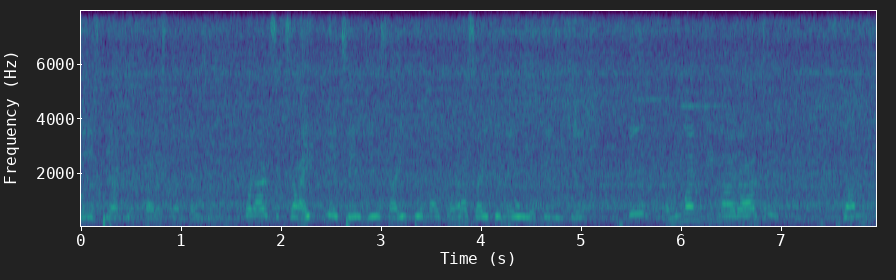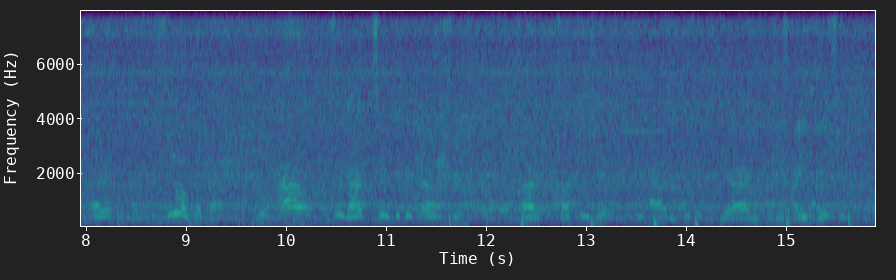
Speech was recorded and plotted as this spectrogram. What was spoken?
વર્ષથી આ ક્યાંક કારસ્તાન થાય છે. પણ આ સાહિત્ય છે, જે સાહિત્યમાં ઘણા સાહિત્યમાં એવું લખેલું છે કે હનુમાનજી મહારાજ સ્વામિનારાયણ સેવક હતા. તો આ જે વાત છે તે કેટલા સાર- સાચું છે? આ રીતે જે આ રીતે જે સાહિત્ય છે.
